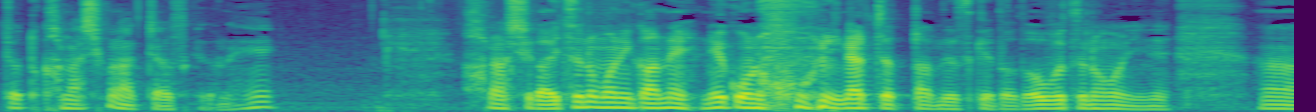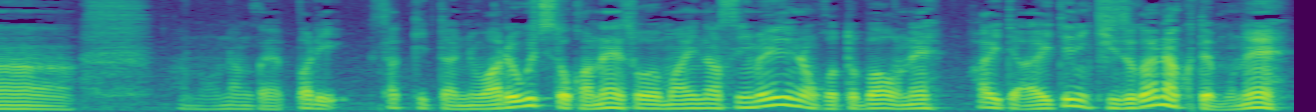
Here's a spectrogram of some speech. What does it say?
ちょっと悲しくなっちゃうんですけどね。話がいつの間にかね、猫の方になっちゃったんですけど、動物の方にね。うん。あの、なんかやっぱり、さっき言ったように悪口とかね、そういうマイナスイメージの言葉をね、吐いて相手に気づかなくてもね、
